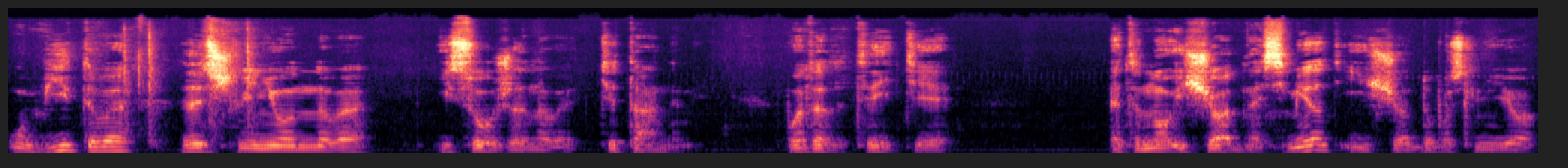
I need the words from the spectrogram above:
убитого, расчлененного и сожранного титанами. Вот это третье. Это но еще одна смерть и еще одно после нее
